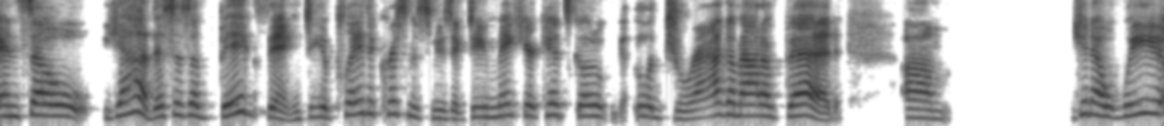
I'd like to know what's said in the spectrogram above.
And so, yeah, this is a big thing. Do you play the Christmas music? Do you make your kids go drag them out of bed? Um, you know, we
